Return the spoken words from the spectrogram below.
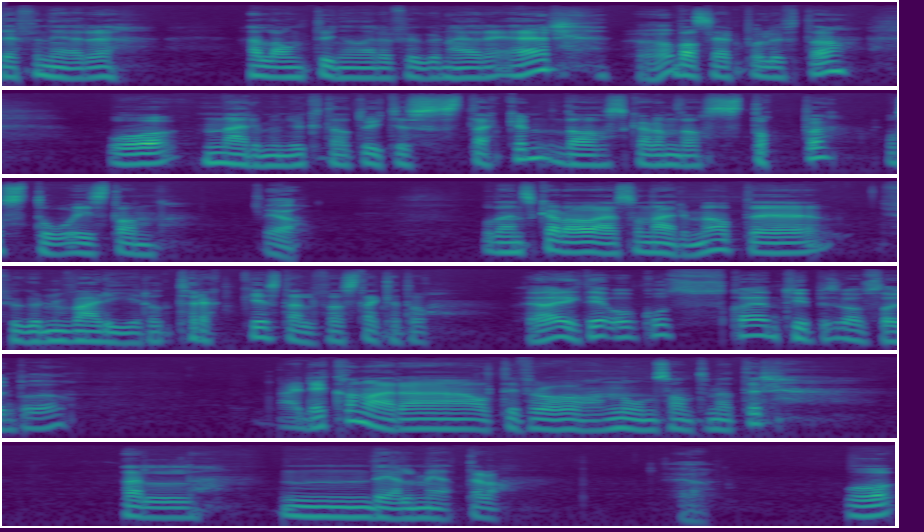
definere hvor langt unna denne fuglen her er, Ja. basert på lufta. Og nærme nok til at du ikke stekker den, da skal de da stoppe og stå i stand. ja. Og den skal da være så nærme at eh, fuglen velger å trykke i stedet for å stekke tå. Ja, riktig. Og hva er en typisk avstand på det? Nei, det kan være alltid fra noen centimeter til en del meter, da. Ja. Og,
